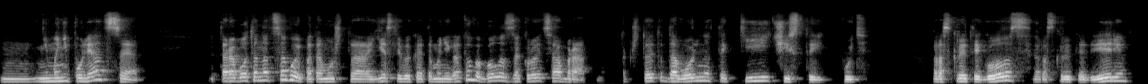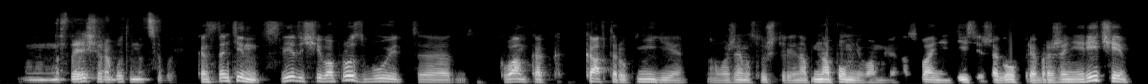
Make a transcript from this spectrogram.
не манипуляция, это работа над собой, потому что если вы к этому не готовы, голос закроется обратно. Так что это довольно-таки чистый путь. Раскрытый голос, раскрытые двери, настоящая работа над собой. Константин, следующий вопрос будет э, к вам как к автору книги, уважаемые слушатели. Напомню вам ее название «10 шагов преображения речи».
